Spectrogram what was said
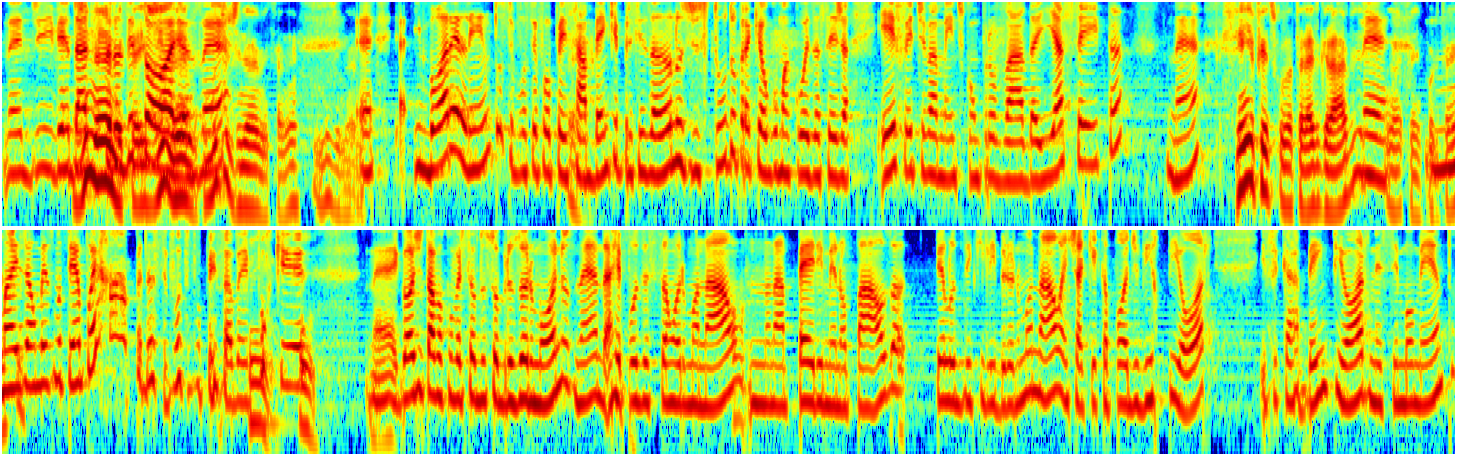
né, de verdades dinâmica, transitórias, dinâmica, né? Muito dinâmica, né? Muito dinâmica. É, embora é lento, se você for pensar é. bem que precisa anos de estudo para que alguma coisa seja efetivamente comprovada e aceita, né? Sem efeitos colaterais graves, é. né, que é importante. Mas ao mesmo tempo é rápida, se você for pensar bem, sim, porque sim. Né? Igual a gente estava conversando sobre os hormônios, né? Da reposição hormonal na perimenopausa, pelo desequilíbrio hormonal, a enxaqueca pode vir pior e ficar bem pior nesse momento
